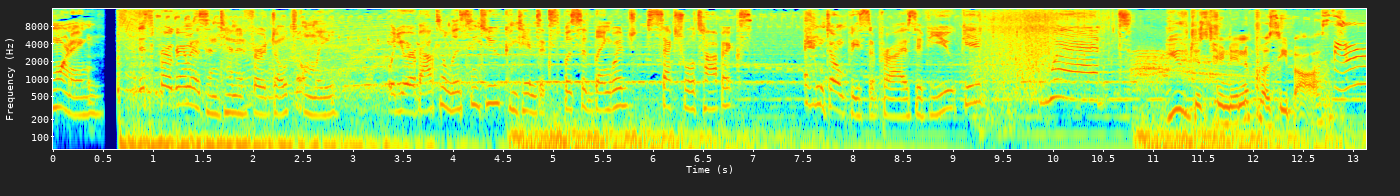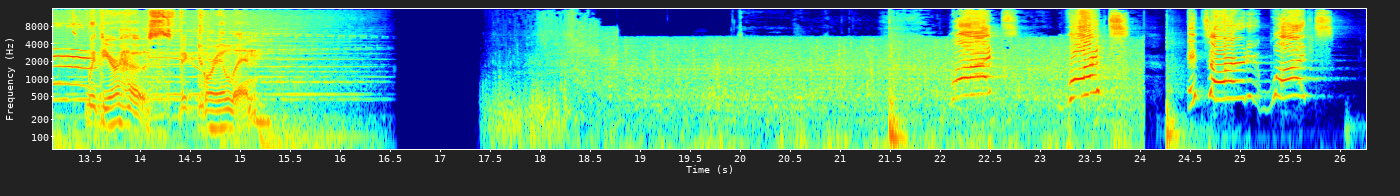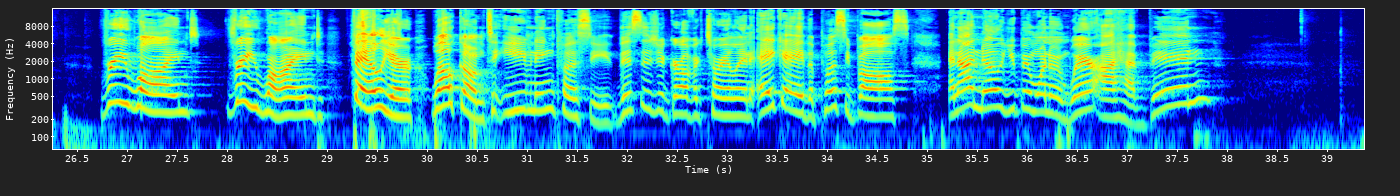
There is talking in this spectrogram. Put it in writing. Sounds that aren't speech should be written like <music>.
Warning. This program is intended for adults only. What you're about to listen to contains explicit language, sexual topics, and don't be surprised if you get wet. You've just tuned in to Pussy Boss with your host, Victoria Lynn. What? What? It's already what? Rewind, rewind, failure. Welcome to Evening Pussy. This is your girl Victoria Lynn, aka the Pussy Boss, and I know you've been wondering where I have been.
